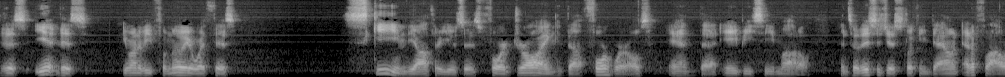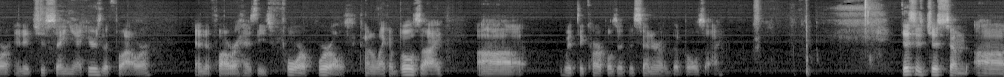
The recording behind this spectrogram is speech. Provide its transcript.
this, this you want to be familiar with this scheme the author uses for drawing the four whorls and the ABC model. And so this is just looking down at a flower, and it's just saying, yeah, here's the flower, and the flower has these four whorls, kind of like a bullseye, uh, with the carpels at the center of the bullseye. This is just some uh,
